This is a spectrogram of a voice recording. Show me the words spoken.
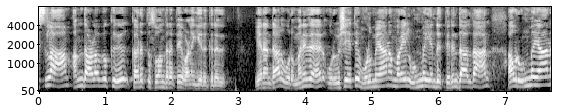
இஸ்லாம் அந்த அளவுக்கு கருத்து சுதந்திரத்தை வழங்கியிருக்கிறது. ஏனென்றால் ஒரு மனிதர் ஒரு விஷயத்தை முழுமையான முறையில் உண்மை என்று தெரிந்தால்தான் அவர் உண்மையான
